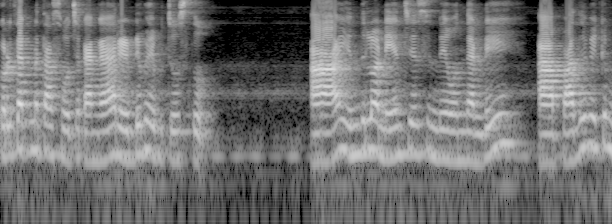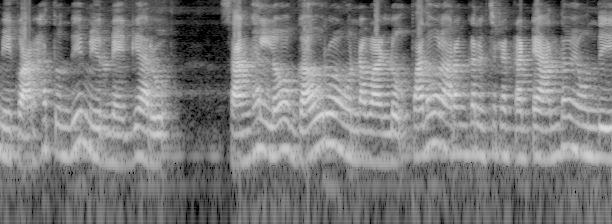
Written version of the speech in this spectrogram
కృతజ్ఞతా సూచకంగా రెడ్డి వైపు చూస్తూ. ఆ ఇందులో నేను చేసింది ఉందండి. ఆ పదవికి మీకు అర్హత ఉంది మీరు నెగ్గారు. సంఘంలో గౌరవం ఉన్నవాళ్ళు పదవులు అలంకరించడం కంటే అందమే ఉంది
